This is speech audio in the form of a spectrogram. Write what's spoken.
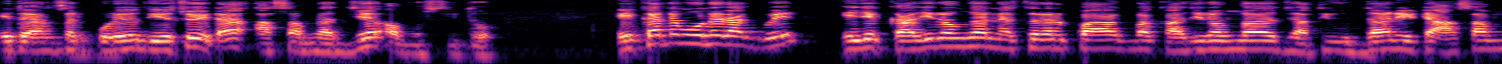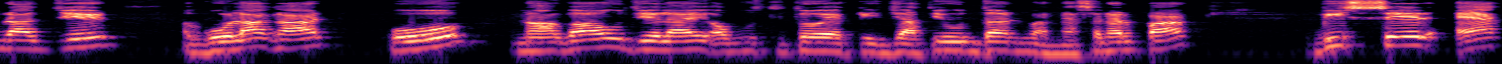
তো অ্যান্সার করেও দিয়েছ, এটা আসাম রাজ্যে অবস্থিত। এখানে মনে রাখবে, এই যে কাজিরঙ্গা ন্যাশনাল পার্ক বা কাজিরঙ্গা জাতীয় উদ্যান, এটা আসাম রাজ্যের গোলাঘাট ও নাগাঁও জেলায় অবস্থিত একটি জাতীয় উদ্যান বা ন্যাশনাল পার্ক। বিশ্বের এক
